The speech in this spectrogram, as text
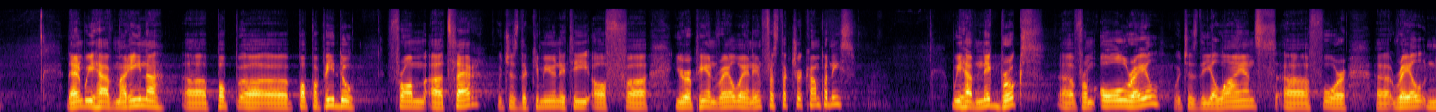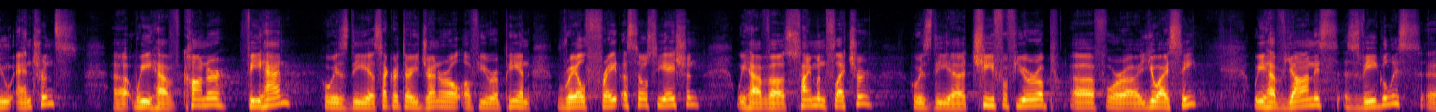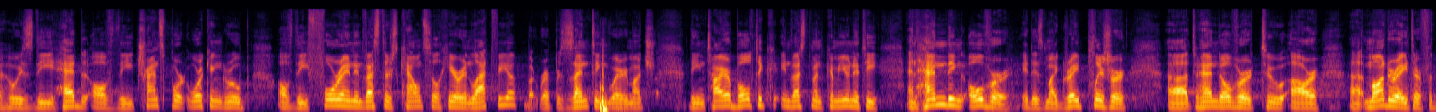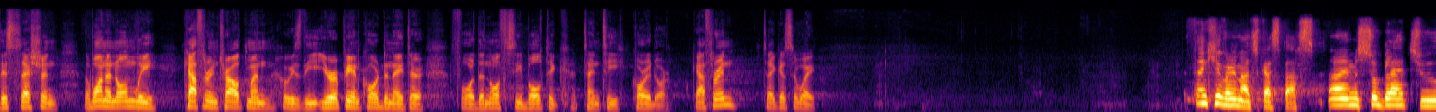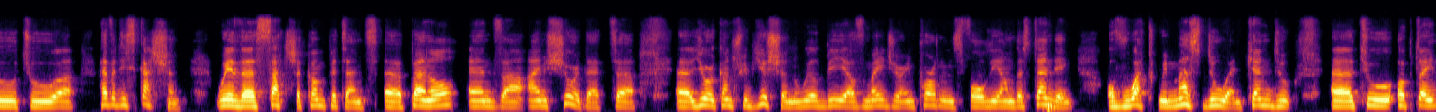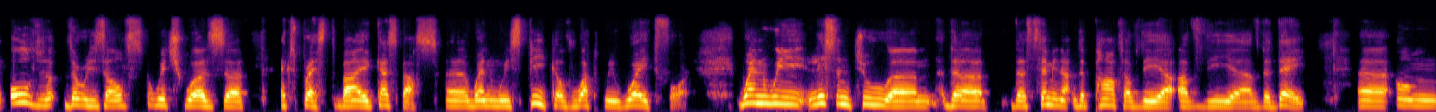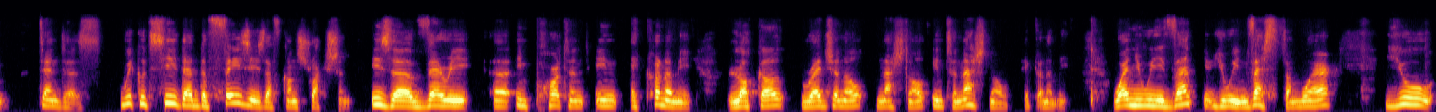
Then we have Marina uh, Pop, uh, Popapidou from uh, CER, which is the community of uh, European Railway and Infrastructure Companies. We have Nick Brooks uh, from ALLRAIL, which is the Alliance for Rail New Entrants. we have Conor Feighan, who is the Secretary General of European Rail Freight Association. We have Simon Fletcher, who is the uh, chief of Europe uh, for UIC. Uh, we have Jānis Zvīgulis, uh, who is the head of the transport working group of the Foreign Investors Council here in Latvia, but representing very much the entire Baltic investment community. And handing over, it is my great pleasure to hand over to our moderator for this session, the one and only Catherine Trautmann, who is the European coordinator for the North Sea Baltic TEN-T corridor. Catherine, take us away. Thank you very much, Kaspars. I'm so glad to, to uh, have a discussion with uh, such a competent uh, panel, and uh, I'm sure that uh, uh, your contribution will be of major importance for the understanding of what we must do and can do to obtain all the, the results which was expressed by Kaspars when we speak of what we wait for. When we listen to um, the the seminar, the part of the uh, of the uh, of the day uh, on tenders, we could see that the phases of construction is a very uh, important in economy, local, regional, national, international economy. When you event, you invest somewhere, you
